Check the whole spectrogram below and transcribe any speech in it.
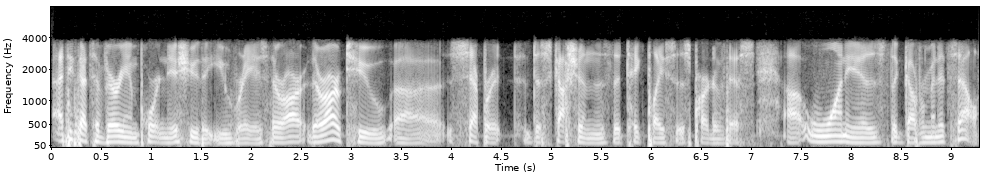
I think that's a very important issue that you raise. There are there are two uh, separate discussions that take place as part of this. Uh, one is the government itself,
